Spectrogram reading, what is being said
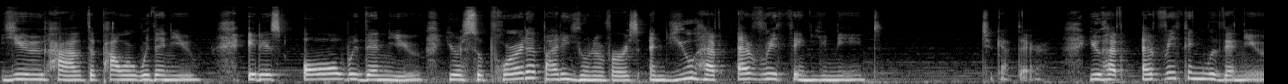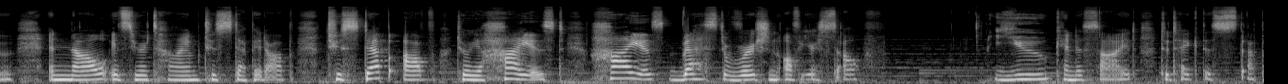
you have the power within you. It is all within you. You're supported by the universe, and you have everything you need to get there. You have everything within you, and now it's your time to step it up, to step up to your highest, highest, best version of yourself you can decide to take this step.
